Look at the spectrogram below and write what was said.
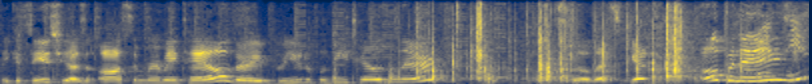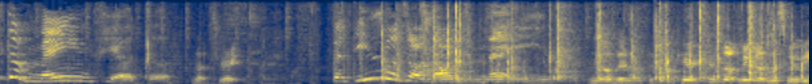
You can see she has an awesome mermaid tail, very beautiful details in there. So let's get opening. She's the main character. That's right. But these ones are not main. No, they're not the main characters. Not maybe not in this movie.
